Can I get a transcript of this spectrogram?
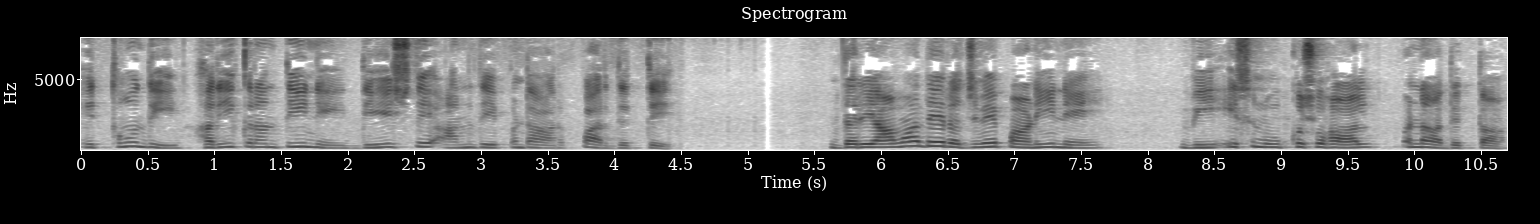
ਇਥੋਂ ਦੀ ਹਰੀ ਕ੍ਰਾਂਤੀ ਨੇ ਦੇਸ਼ ਦੇ ਅੰਨ ਦੇ ਭੰਡਾਰ ਭਰ ਦਿੱਤੇ। ਦਰਿਆਵਾਂ ਦੇ ਰਜਵੇਂ ਪਾਣੀ ਨੇ ਵੀ ਇਸ ਨੂੰ ਖੁਸ਼ਹਾਲ ਬਣਾ ਦਿੱਤਾ।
